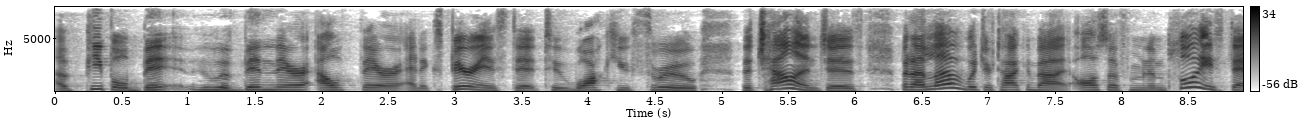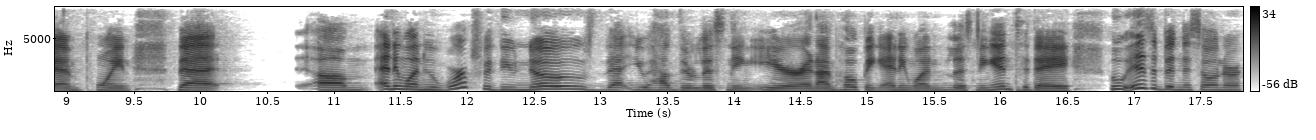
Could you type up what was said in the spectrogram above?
of people be, who have been there, out there, and experienced it to walk you through the challenges. But I love what you're talking about also from an employee standpoint that um, anyone who works with you knows that you have their listening ear. And I'm hoping anyone listening in today who is a business owner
